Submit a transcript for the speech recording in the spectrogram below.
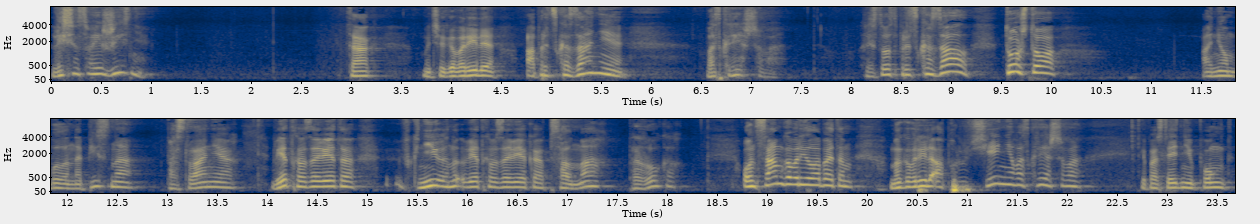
лично в своей жизни. Так, мы же говорили о предсказании воскресшего. Христос предсказал то, что о нем было написано посланиях Ветхого Завета, в книгах Ветхого Завета, псалмах, пророках. Он сам говорил об этом. Мы говорили о поручении воскресшего. И последний пункт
